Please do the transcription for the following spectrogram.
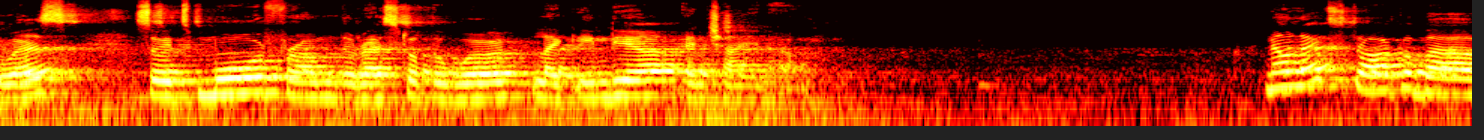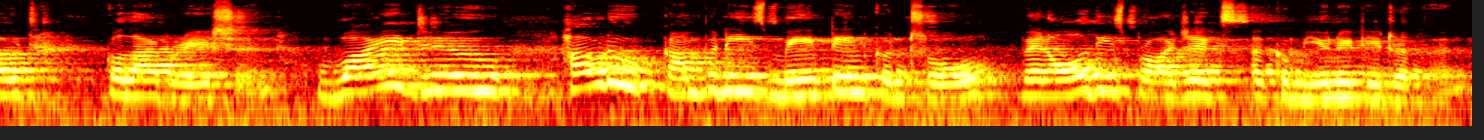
US, so it's more from the rest of the world, like India and China. Now let's talk about collaboration. Why do, how do companies maintain control when all these projects are community driven?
